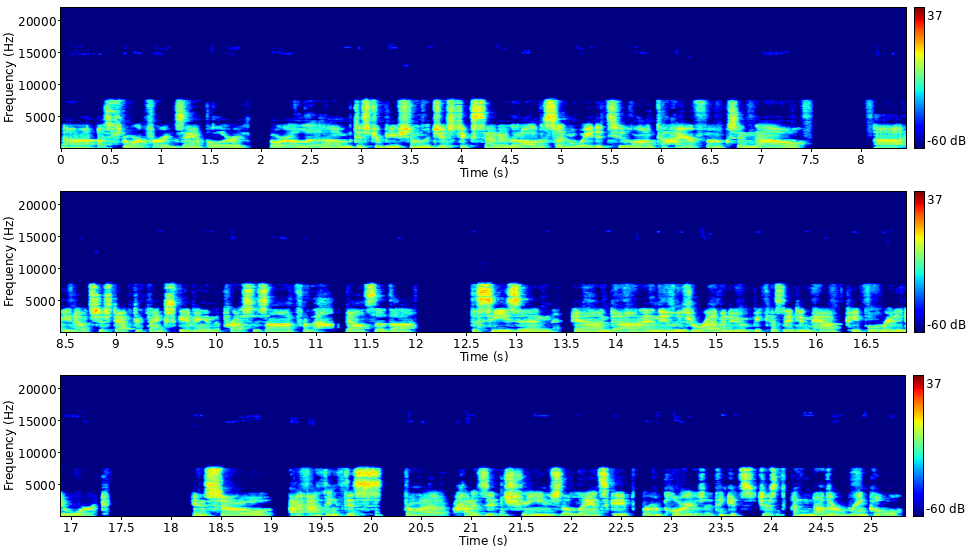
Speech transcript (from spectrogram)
uh, a store, for example, or or a um, distribution logistics center that all of a sudden waited too long to hire folks, and now uh, you know it's just after Thanksgiving and the press is on for the balance of the the season, and uh, and they lose revenue because they didn't have people ready to work. And so I, I think this from a how does it change the landscape for employers? I think it's just another wrinkle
